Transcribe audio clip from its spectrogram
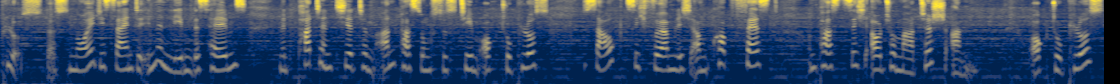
Plus, das neu designte Innenleben des Helms mit patentiertem Anpassungssystem Octo Plus, saugt sich förmlich am Kopf fest und passt sich automatisch an. Octo Plus,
